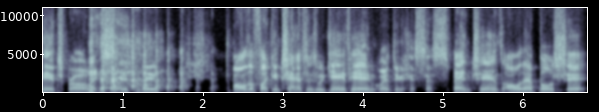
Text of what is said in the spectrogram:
bitch, bro. Like seriously, dude. All the fucking chances we gave him, going through his suspensions, all that bullshit, and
